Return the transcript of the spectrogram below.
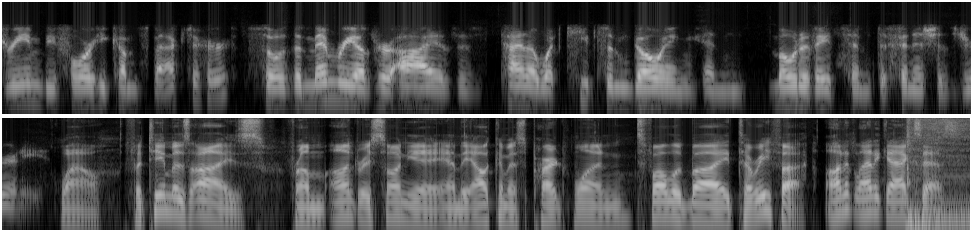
dream before he comes back to her. So the memory of her eyes is kind of what keeps him going and motivates him to finish his journey. Wow. Fatima's Eyes from Andre Saulnier and The Alchemist Part 1, is followed by Tarifa on Atlantic Access.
